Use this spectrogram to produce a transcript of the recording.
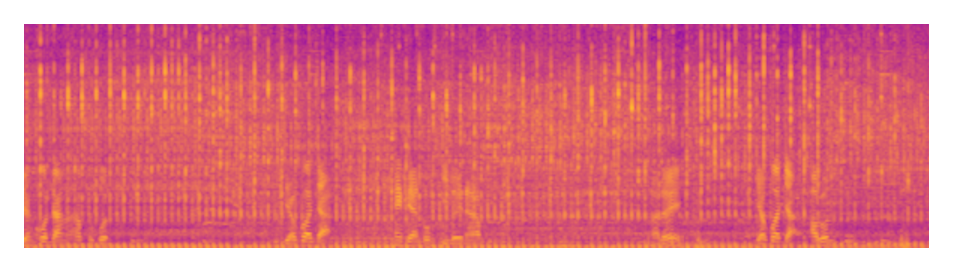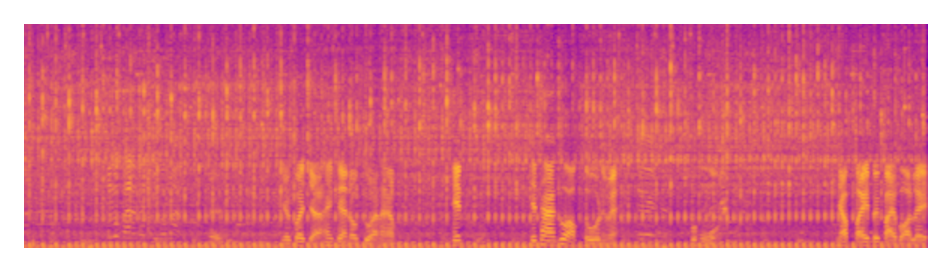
เสียงโคตรดังนะครับทุกคน เดี๋ยวก็จะให้แฟนผมขี่เลยนะครับ มาเลย เดี๋ยวก็จะเอารถเออเดี๋ยวก็จะให้แฟนออกตัวนะครับเฮ็ดเฮ็ดทาคือออกตัวนี่ไหมบ่ฮู้ยับไปไปปลายบอลเลย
